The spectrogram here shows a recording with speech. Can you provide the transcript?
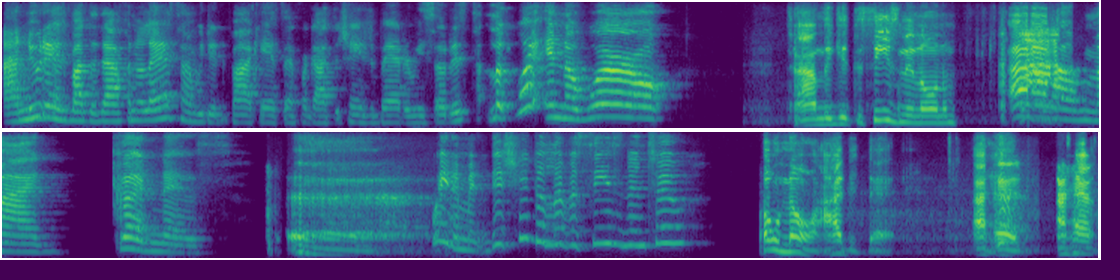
I knew they was about to die from the last time we did the podcast and forgot to change the battery. So this look, what in the world? Time to get the seasoning on them. oh my goodness. Wait a minute. Did she deliver seasoning too? Oh no, I did that. I had I have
